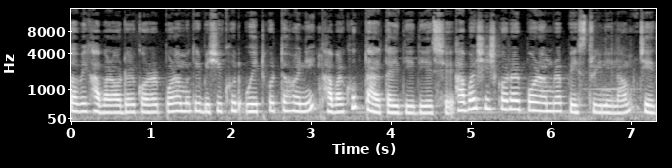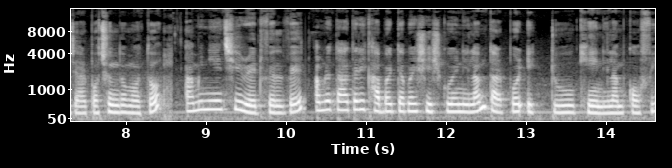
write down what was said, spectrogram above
তবে খাবার অর্ডার করার পর আমাদের বেশিক্ষণ ওয়েট করতে হয়নি। খাবার খুব তাড়াতাড়ি দিয়ে দিয়েছে। খাবার শেষ করার পর আমরা পেস্ট্রি নিলাম, যে যার পছন্দ মতো। আমি নিয়েছি রেড ভেলভেট আমরা তাড়াতাড়ি খাবার দাবার শেষ করে নিলাম, তারপর একটু খেয়ে নিলাম কফি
